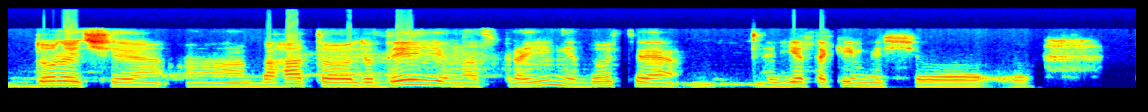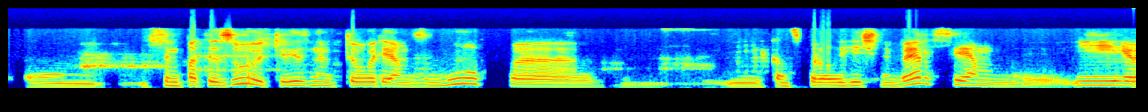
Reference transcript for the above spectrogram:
До речі, багато людей у нас в країні досі є такими, що е, ем, симпатизують різним теоріям змов е, і конспірологічним версіям. І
